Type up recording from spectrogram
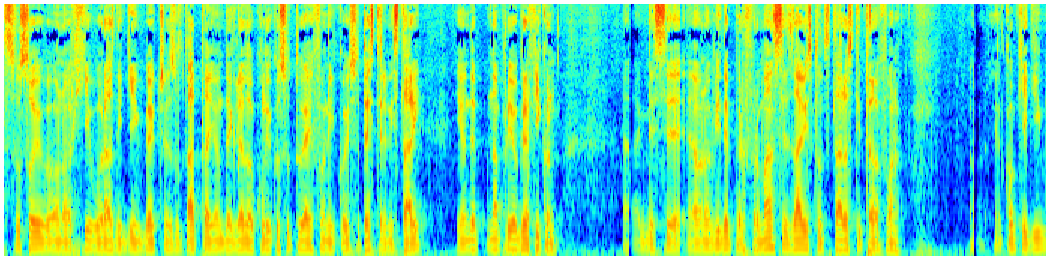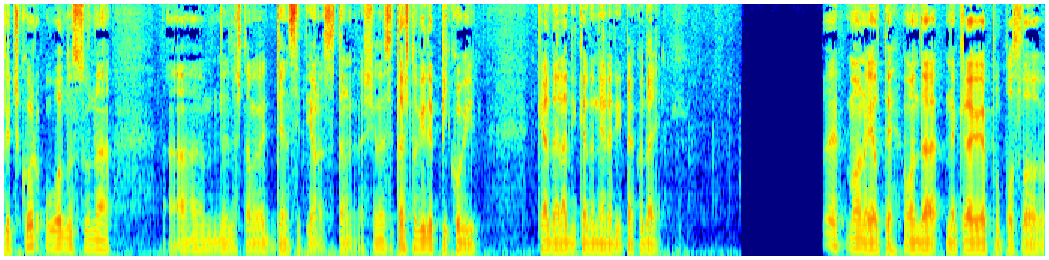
svu svoju ono, arhivu raznih Geekbench rezultata i onda je gledao koliko su tu iPhone-i koji su testirani stari i onda je napravio grafikon a, gde se ono vide performanse zavisno od starosti telefona. Koliki je Geekbench core u odnosu na a, ne znam šta mu je density ona sa strane, znači onda se tačno vide pikovi kada radi, kada ne radi i tako dalje. To je ono, jel te, onda na kraju Apple poslao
